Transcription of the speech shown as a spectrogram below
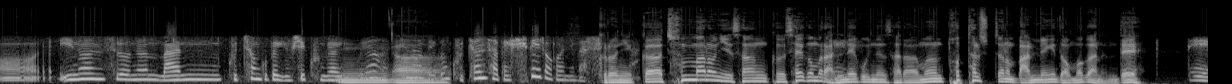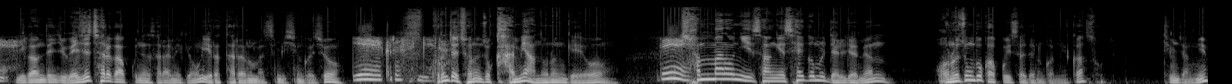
어 인원수로는 19,969명이고요. 음, 아. 체납액은 9,411억 원이 맞습니다. 그러니까 천만 원 이상 그 세금을 안 네. 내고 있는 사람은 토탈 숫자는 만 명이 넘어가는데 네. 이 가운데 이제 외제차를 갖고 있는 사람의 경우는 이렇다라는 말씀이신 거죠. 예, 그렇습니다. 그런데 저는 좀 감이 안 오는 게요. 네. 천만 원 이상의 세금을 내려면 어느 정도 갖고 있어야 되는 겁니까? 소- 팀장님?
